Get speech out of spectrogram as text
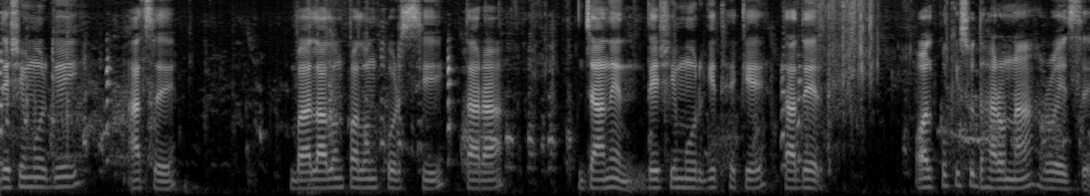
দেশি মুরগি আছে বা লালন পালন করছি, তারা জানেন দেশি মুরগি থেকে তাদের অল্প কিছু ধারণা রয়েছে।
